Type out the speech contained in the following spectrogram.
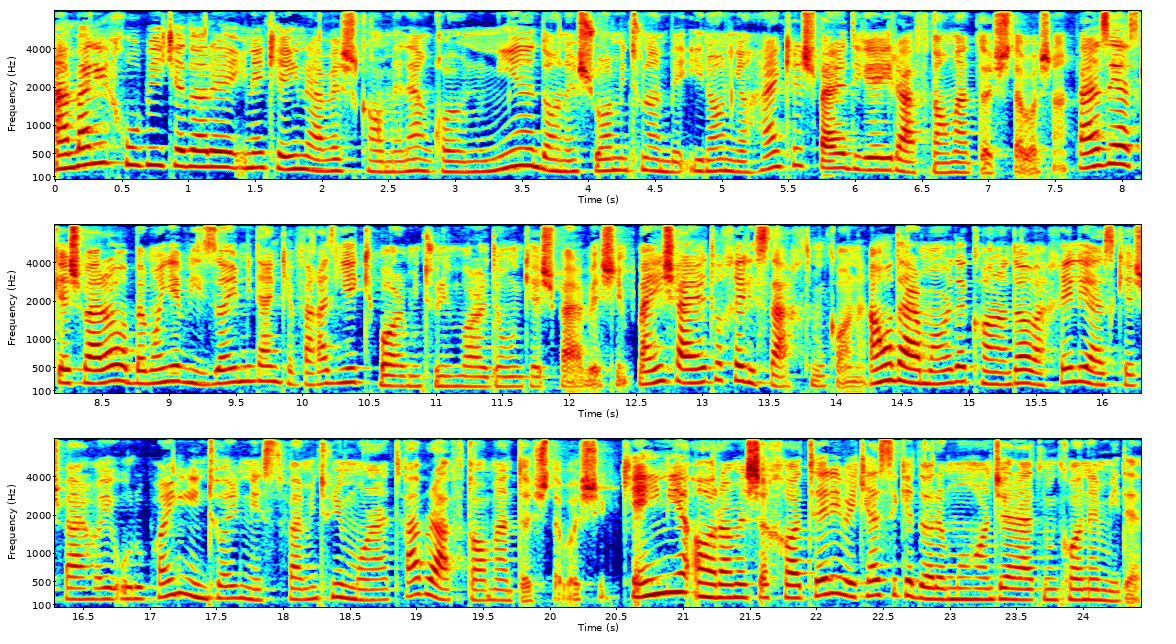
اولین خوبی که داره اینه که این روش کاملا قانونیه. دانشجوها می‌تونن به ایران یا هر کشور دیگه ای رفت آمد داشته باشن. بعضی از کشورها به ما یه ویزایی میدن که فقط یک بار می‌تونیم وارد اون کشور بشیم و این شرایط رو خیلی سخت می‌کنه. اما در مورد کانادا و خیلی از کشورهای اروپایی اینطوری نیست و می‌تونیم مرتب رفت آمد داشته باشیم. که این یه آرامش خاطری به کسی که داره مهاجرت می‌کنه میده.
